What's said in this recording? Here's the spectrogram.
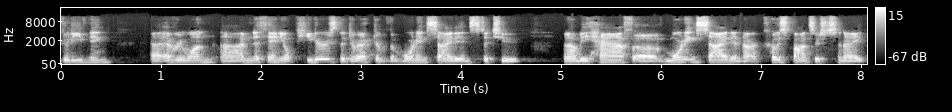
Good evening, uh, everyone. Uh, I'm Nathaniel Peters, the director of the Morningside Institute. And on behalf of Morningside and our co sponsors tonight,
